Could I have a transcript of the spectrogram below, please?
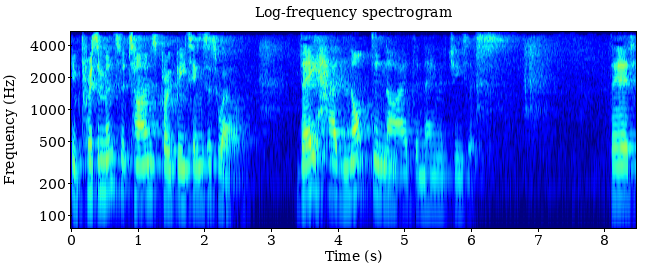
imprisonment at times, probably beatings as well, they had not denied the name of Jesus. They had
